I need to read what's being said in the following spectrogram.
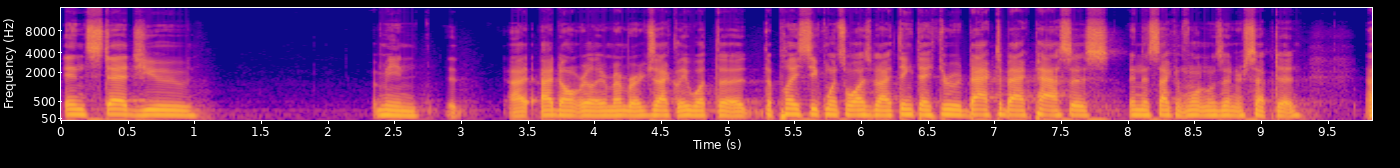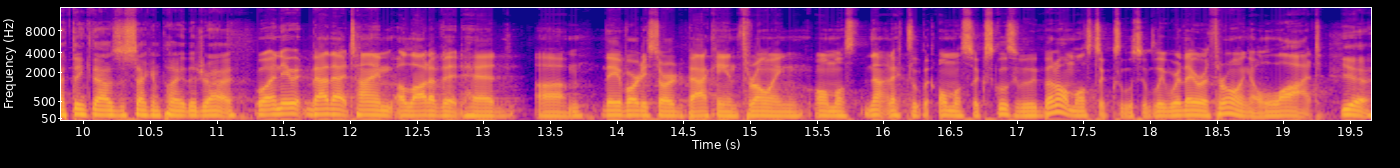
instead you I mean, it, I, I don't really remember exactly what the, the play sequence was, but I think they threw back to back passes, and the second one was intercepted. I think that was the second play of the drive. Well, and it, by that time, a lot of it had um, they've already started backing and throwing almost not ex- almost exclusively, but almost exclusively, where they were throwing a lot. Yeah.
